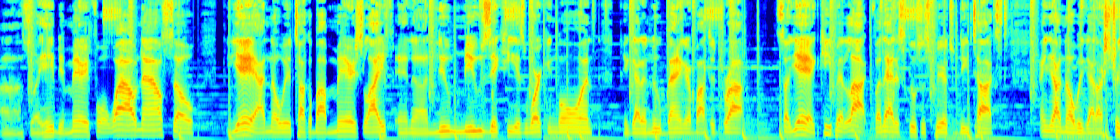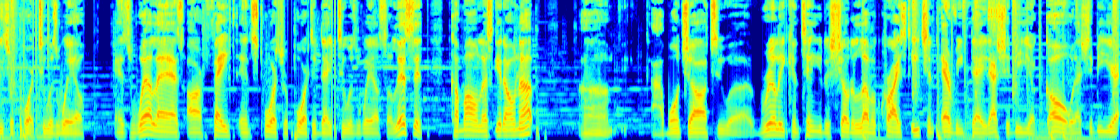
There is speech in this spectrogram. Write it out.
Uh, so he'd been married for a while now. So yeah, I know we'll talk about marriage life and uh, new music he is working on. He got a new banger about to drop. So yeah, keep it locked for that exclusive spiritual detox. And y'all know we got our streets report too as well, as well as our faith and sports report today too as well. So listen, come on, let's get on up. Um, I want y'all to uh, really continue to show the love of Christ each and every day. That should be your goal. That should be your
